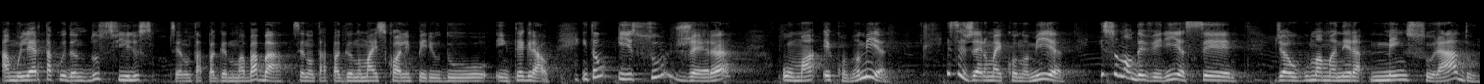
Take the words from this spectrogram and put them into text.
A mulher está cuidando dos filhos, você não está pagando uma babá, você não está pagando uma escola em período integral. Então, isso gera uma economia. E se gera uma economia, isso não deveria ser de alguma maneira mensurado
